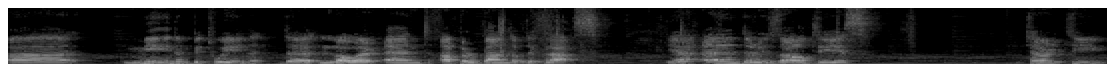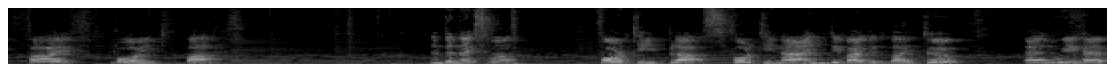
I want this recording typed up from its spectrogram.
a mean between the lower and upper band of the class. Yeah, and the result is 35.5. And the next one, 40 plus 49 divided by 2 and we have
